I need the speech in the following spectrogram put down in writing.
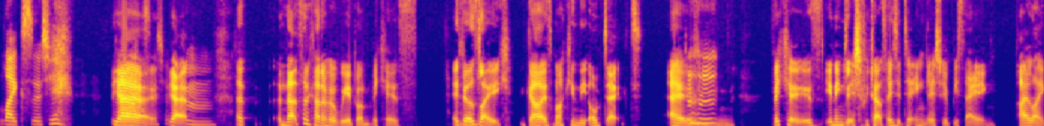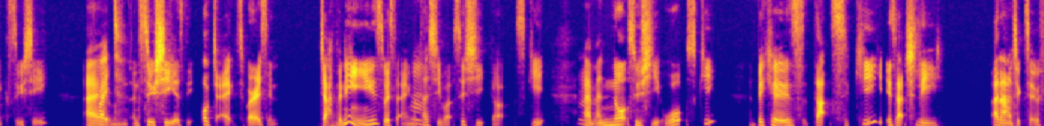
like sushi. I like Yeah, sushi. yeah. Mm. And that's a kind of a weird one because it feels like ga is marking the object. Um, Mhm. Because in English, if we translate it to English, we'd be saying, I like sushi. Um, Right. And sushi is the object. Whereas in Japanese, we're saying, Mm. 私は sushi が好き Mm. um, and not sushi を好き because that suki is actually an adjective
